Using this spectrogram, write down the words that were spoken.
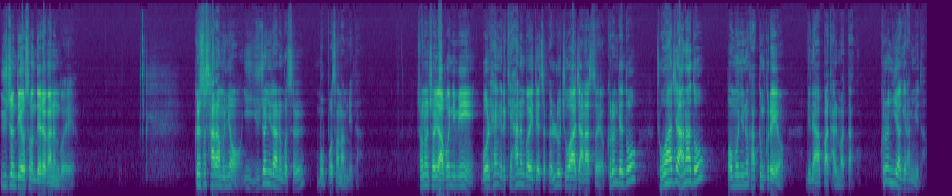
유전되어서 내려가는 거예요. 그래서 사람은요, 이 유전이라는 것을 못 벗어납니다. 저는 저희 아버님이 뭘 행- 이렇게 하는 거에 대해서 별로 좋아하지 않았어요. 그런데도 좋아하지 않아도 어머니는 가끔 그래요. 니네 아빠 닮았다고. 그런 이야기를 합니다.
